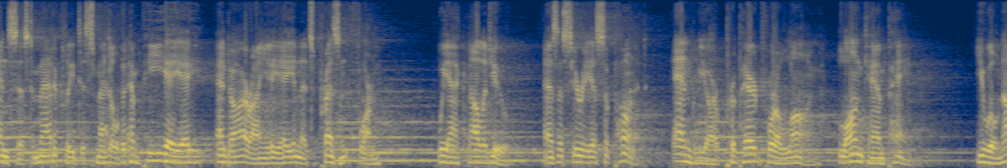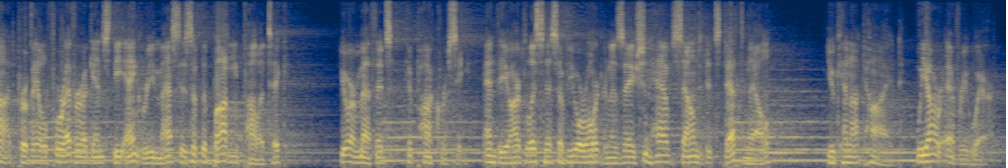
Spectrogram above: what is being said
and systematically dismantle the MPAA and RIAA in its present form. We acknowledge you as a serious opponent, and we are prepared for a long, long campaign. You will not prevail forever against the angry masses of the body politic. Your methods, hypocrisy, and the artlessness of your organization have sounded its death knell. You cannot hide. We are everywhere.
